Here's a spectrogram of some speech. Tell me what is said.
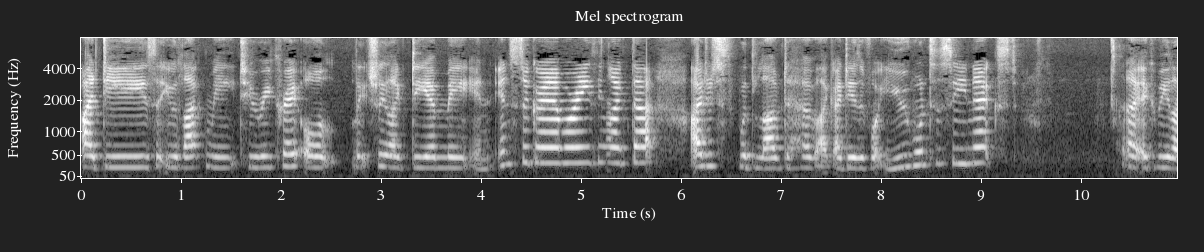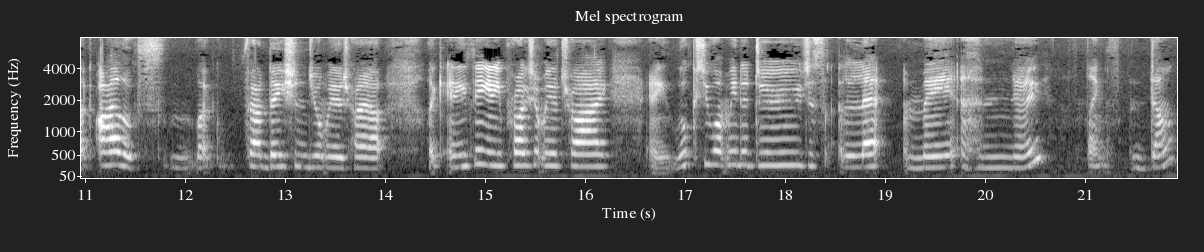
ideas that you would like me to recreate or literally like DM me in Instagram or anything like that. I just would love to have like ideas of what you want to see next. Like it could be like eye looks, like foundation do you want me to try out, like anything, any products you want me to try, any looks you want me to do, just let me know. Thanks, done.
